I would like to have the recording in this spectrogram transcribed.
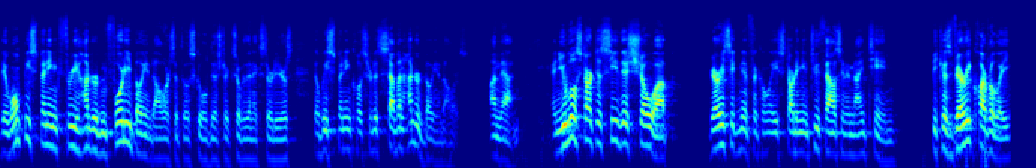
they won't be spending $340 billion at those school districts over the next 30 years. They'll be spending closer to $700 billion on that. And you will start to see this show up very significantly starting in 2019 because very cleverly,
